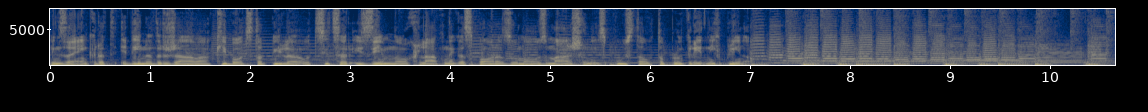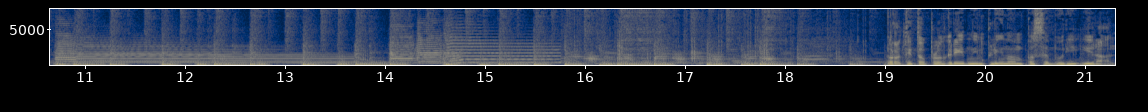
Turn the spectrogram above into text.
in zaenkrat edina država, ki bo odstopila od sicer izjemno ohlapnega sporazuma o zmanjšanju izpustov toplogrednih plinov. Proti toplogrednim plinom pa se bori Iran.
